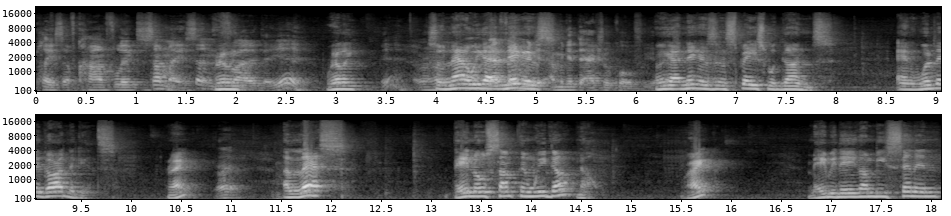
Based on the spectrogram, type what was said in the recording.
place of conflict, something like something Really? like that. Yeah, Really? yeah. So now we got Matter of fact, I'm gonna niggas- get- I'm gonna get the actual quote for you. We got niggas in space with guns. And what are they guarding against? Right? right. Unless they know something we don't know. Right? Maybe they're going to be sending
